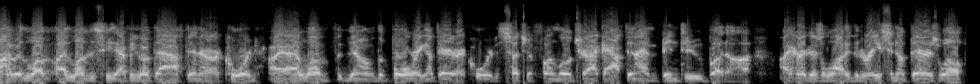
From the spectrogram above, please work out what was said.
I would love, I love to see that. If we go up to Afton or Accord, I, I love, you know, the bull ring up there at Accord is such a fun little track. Afton I haven't been to, but uh, I heard there's a lot of good racing up there as well.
